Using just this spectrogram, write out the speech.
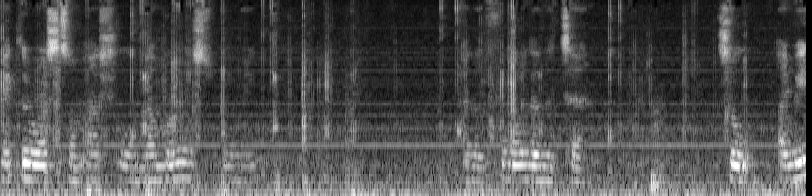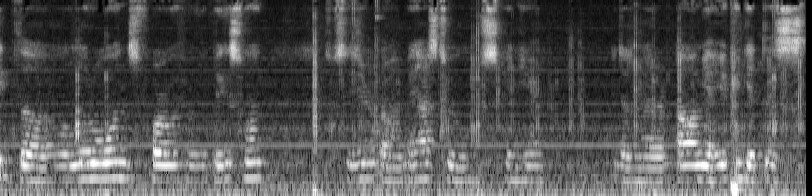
make the rest some actual numbers. And then four and then the ten. So I made the little ones far away from the biggest one. So it's easier. Um, it has to spin here. It doesn't matter. Um, yeah, you can get this.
